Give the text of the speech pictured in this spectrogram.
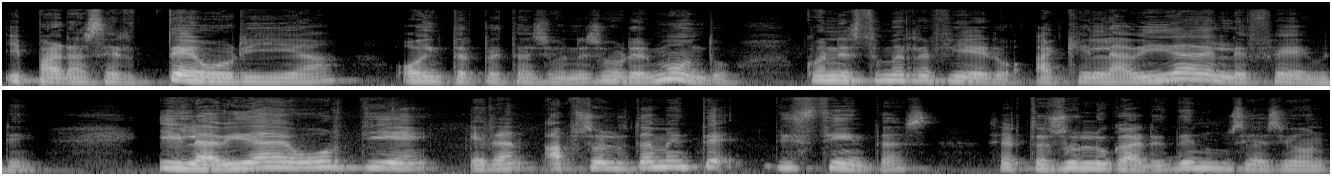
y para hacer teoría o interpretaciones sobre el mundo. Con esto me refiero a que la vida de Lefebvre y la vida de Bourdieu eran absolutamente distintas, ¿cierto? Sus lugares de enunciación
